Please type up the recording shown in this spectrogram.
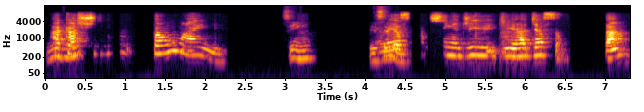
Uhum. A caixinha está online. Sim. Excelente. É essa caixinha de, de irradiação, tá?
